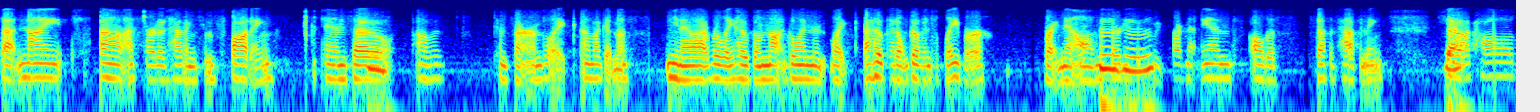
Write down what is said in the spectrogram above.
that night, uh, I started having some spotting, and so I was concerned. Like, oh my goodness, you know, I really hope I'm not going. In, like, I hope I don't go into labor right now. I'm 36 Mhm. weeks pregnant, and all this stuff is happening. So Yeah. I called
